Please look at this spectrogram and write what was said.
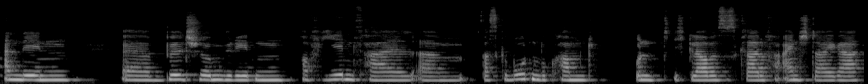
an den äh, Bildschirmgeräten auf jeden Fall ähm, was geboten bekommt. Und ich glaube, es ist gerade für Einsteiger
